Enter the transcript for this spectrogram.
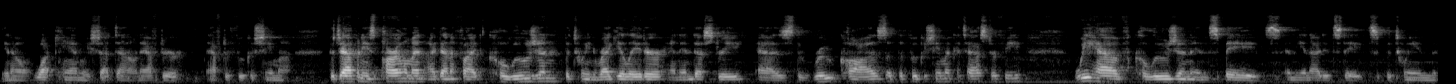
you know, what can we shut down after after Fukushima? The Japanese parliament identified collusion between regulator and industry as the root cause of the Fukushima catastrophe. We have collusion in spades in the United States between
